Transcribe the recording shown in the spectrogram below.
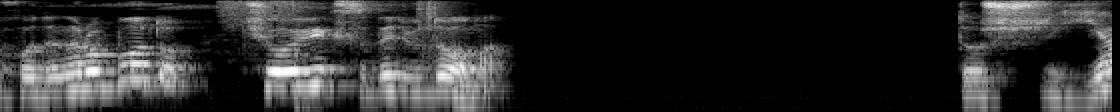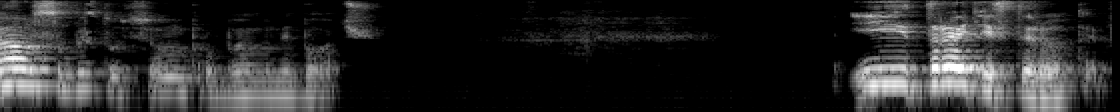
ходить на роботу, чоловік сидить вдома. Тож я особисто в цьому проблеми не бачу. І третій стереотип.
